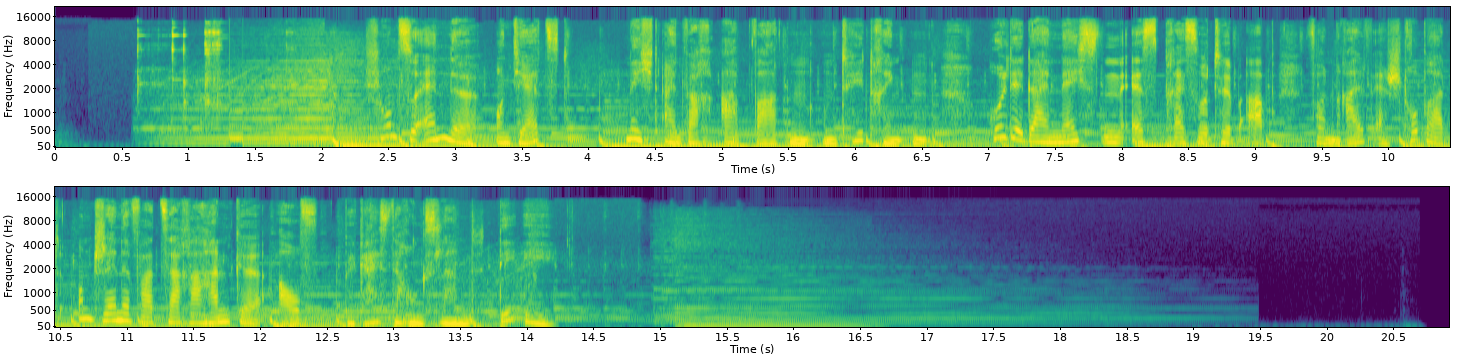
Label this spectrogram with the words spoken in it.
Schon zu Ende. Und jetzt? Nicht einfach abwarten und Tee trinken. Hol dir deinen nächsten Espresso-Tipp ab von Ralf Erstruppert und Jennifer Zacher-Hanke auf begeisterungsland.de.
